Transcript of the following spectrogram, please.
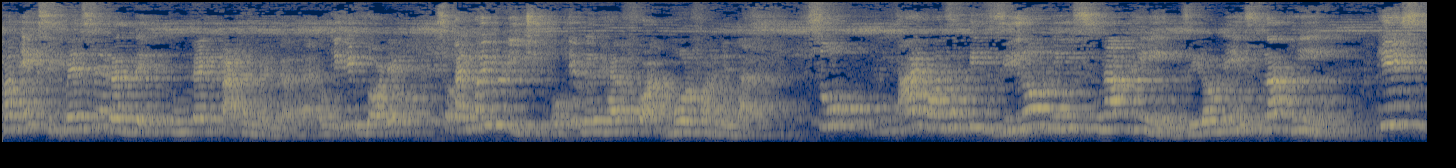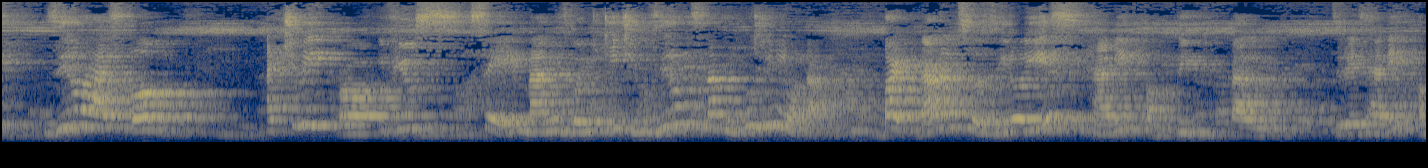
हम एक सिक्वेंस में रख दें तो उनका एक पैटर्न बन जाता है। Okay it got it so I going to reach okay will have for more fun with that so I concept is zero means nothing zero means nothing किस zero has going to teach you zero is nothing कुछ भी नहीं होता but that also zero is having a big value zero is having a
